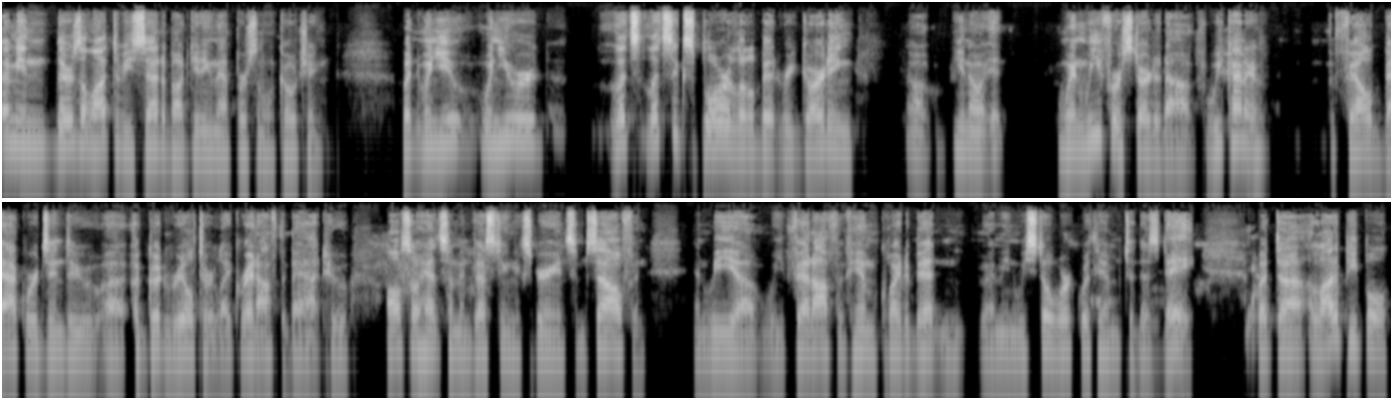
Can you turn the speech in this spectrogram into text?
I mean, there's a lot to be said about getting that personal coaching. But when you when you were let's let's explore a little bit regarding uh, you know it when we first started out we kind of fell backwards into uh, a good realtor like right off the bat who also had some investing experience himself and and we uh, we fed off of him quite a bit and i mean we still work with him to this day yeah. but uh, a lot of people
